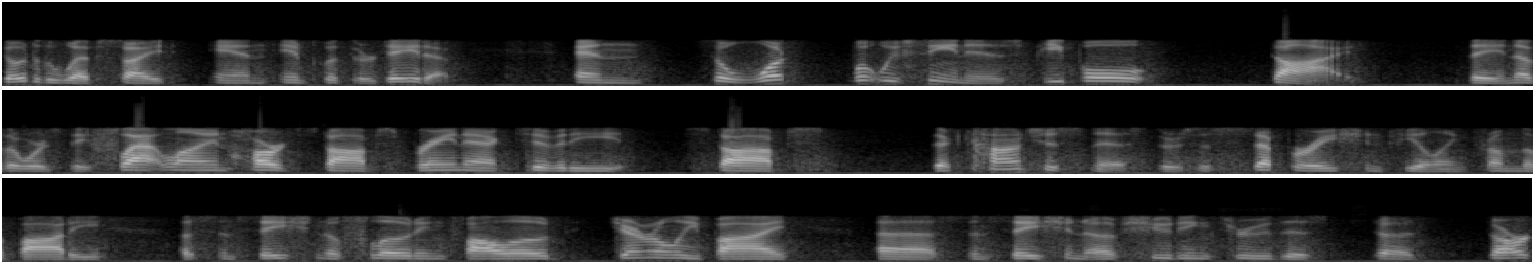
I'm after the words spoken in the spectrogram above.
go to the website and input their data. And so what what we've seen is people die. They, in other words, they flatline, heart stops, brain activity stops, the consciousness, there's a separation feeling from the body, a sensation of floating, followed generally by a sensation of shooting through this uh, dark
